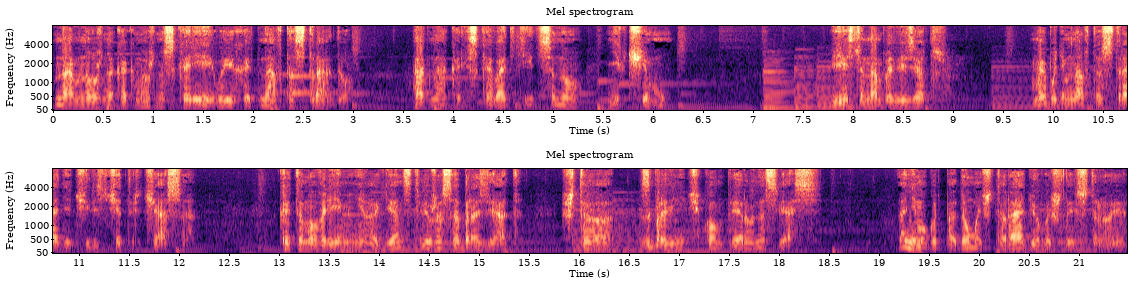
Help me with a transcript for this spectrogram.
Нам нужно как можно скорее выехать на автостраду, однако рисковать Китсону ни к чему. Если нам повезет, мы будем на автостраде через четверть часа. К этому времени в агентстве уже сообразят, что с бровиничком прервана связь. Они могут подумать, что радио вышло из строя,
